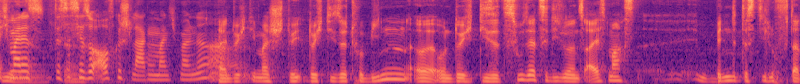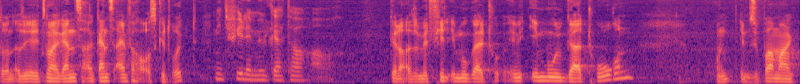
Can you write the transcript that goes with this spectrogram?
Ich meine, das, das ist ja so aufgeschlagen manchmal, ne? Nein, durch, die, durch, diese Turbinen äh, und durch diese Zusätze, die du ins Eis machst, bindet es die Luft da drin. Also jetzt mal ganz, ganz einfach ausgedrückt. Mit viel Emulgator auch. Genau, also mit viel Emulgato Emulgatoren. Und im Supermarkt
